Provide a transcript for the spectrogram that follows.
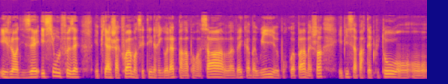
et je leur disais, et si on le faisait? Et puis à chaque fois, ben, c'était une rigolade par rapport à ça, euh, avec, ah bah oui, pourquoi pas, machin. Et puis ça partait plutôt en,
